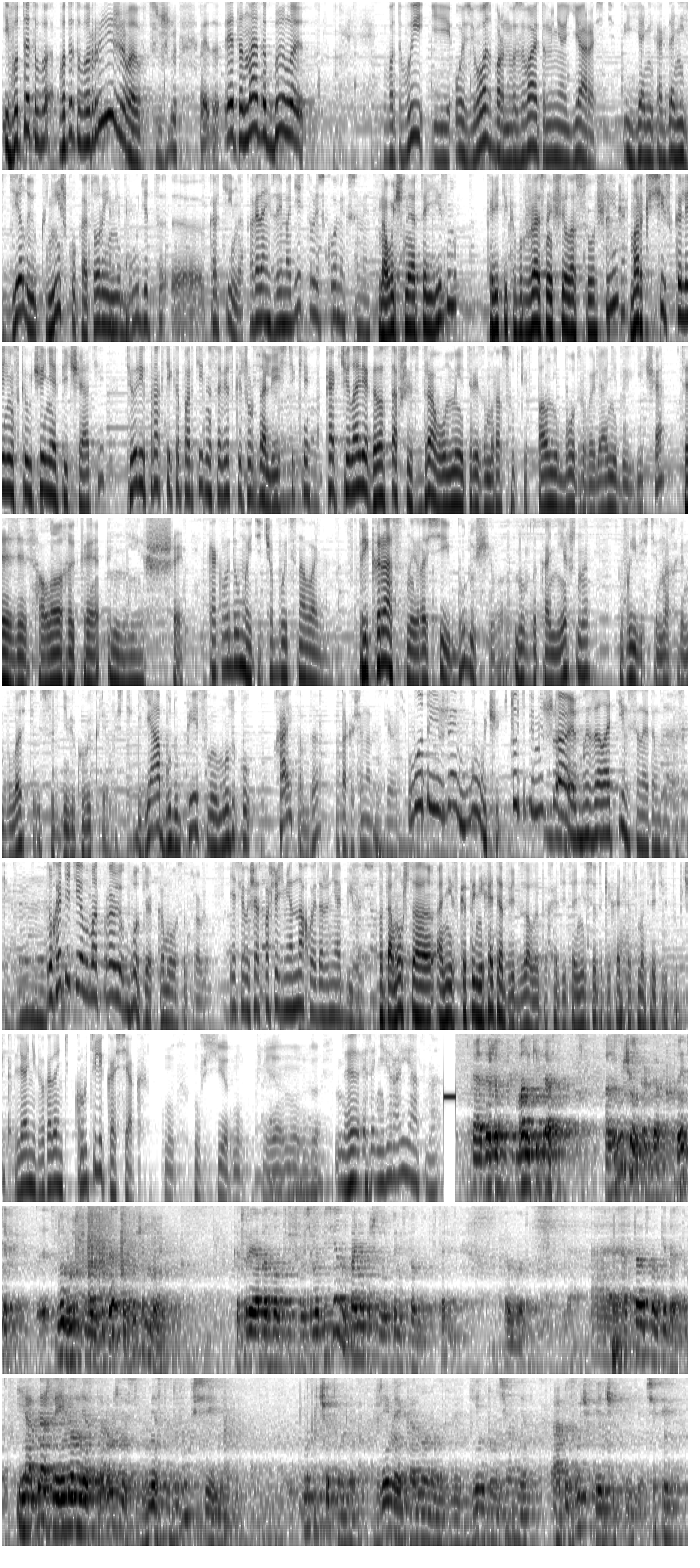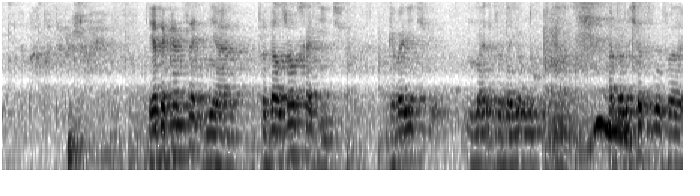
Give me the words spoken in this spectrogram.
И вот этого, вот этого рыжего, это надо было вот вы и Оззи Осборн вызывают у меня ярость. И я никогда не сделаю книжку, которой не будет э, картинок. А когда они взаимодействовали с комиксами? Научный атеизм, критика буржуазной философии, марксистско-ленинское учение о печати, теория и практика партийной советской журналистики. Как человек, доставший в здравом уме и трезвом рассудке вполне бодрого Леонида Ильича, это здесь логика ниши. Как вы думаете, что будет с Навальным? В прекрасной России будущего нужно, конечно, вывести нахрен власть из средневековой крепости. Я буду петь свою музыку хайтом, да? Вот так еще надо сделать. Вот и езжай в Гуччи. Кто тебе мешает? Мы золотимся на этом выпуске. Ну, хотите, я вам отправлю... Вот я к кому вас отправлю. Если вы сейчас пошлете меня нахуй, я даже не обижусь. Потому что они, скоты, не хотят ведь в зал это ходить. Они все-таки хотят смотреть ютубчик. Леонид, вы когда-нибудь крутили косяк? Ну, ну все, ну, я, ну да. Э, это невероятно. Я даже Monkey Dust озвучил, когда, знаете, э, ну, русский Monkey Dust озвучен мной, который я обозвал 38 обезьян, но понятно, что никто не стал это повторять. Вот. А осталось Monkey Dust. И однажды я имел неосторожность вместо двух серий ну, что-то у меня время экономил, или день был нет. А озвучил я четыре. Четыре. Я до конца дня продолжал ходить, говорить за наемных убийц, обращаться на слова.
